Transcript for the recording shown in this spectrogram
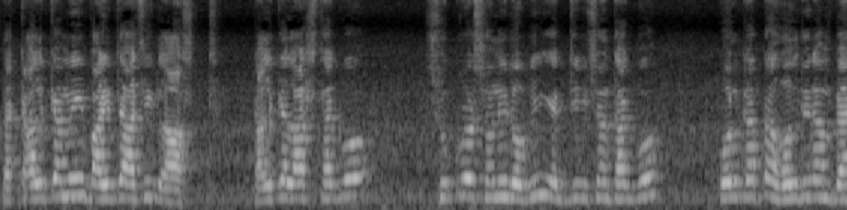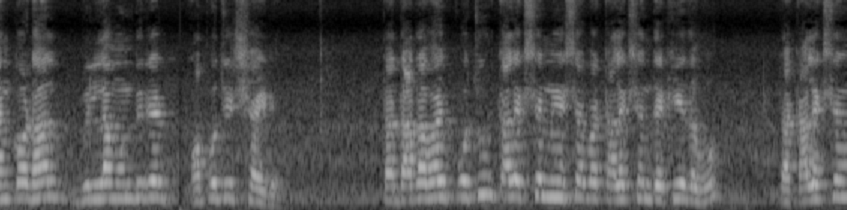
তা কালকে আমি বাড়িতে আছি লাস্ট কালকে লাস্ট থাকব, শুক্র, শনি, রবি এক্সিবিশনে থাকব। কলকাতা, হলদিরাম, ব্যাংকট হল বিড়লা মন্দিরের অপোজিট সাইডে তা দাদাভাই প্রচুর কালেকশন নিয়ে এসে একবার কালেকশন দেখিয়ে দেবো। তা কালেকশন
